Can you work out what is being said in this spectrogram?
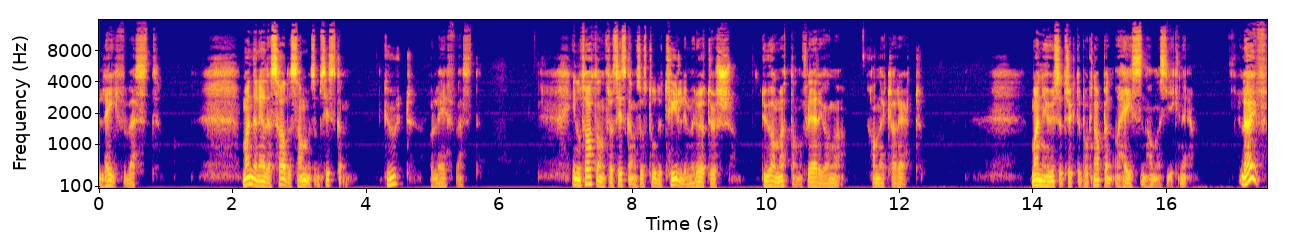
Leif Vest. Mannen der nede sa det samme som sist gang. Gult og Leif Vest. I notatene fra sist gang så sto det tydelig med rød tusj. Du har møtt han flere ganger. Han er klarert. Mannen i huset trykte på knappen, og heisen hans gikk ned. Leif,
